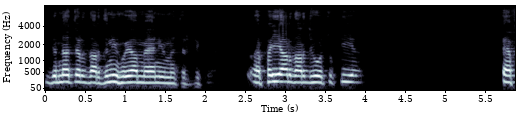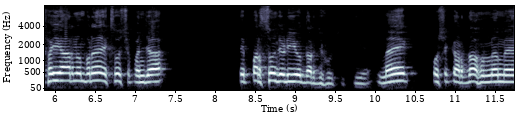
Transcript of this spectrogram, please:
ਜਿੰਨਾ ਚਿਰ ਦਰਜ ਨਹੀਂ ਹੋਇਆ, ਮੈਂ ਨਹੀਂ ਉਹਨਾਂ ਚਿਰ ਟਿਕਿਆ। ਐਫ ਆਈ ਆਰ ਦਰਜ ਹੋ ਚੁੱਕੀ ਹੈ ਐਫ ਆਈ ਆਰ ਨੰਬਰ ਹੈ 156 ਤੇ ਪਰਸੋਂ ਜਿਹੜੀ ਉਹ ਦਰਜ ਹੋ ਚੁੱਕੀ ਹੈ। ਮੈਂ ਕੁਝ ਕਰਦਾ ਹੁੰਨਾ ਮੈਂ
